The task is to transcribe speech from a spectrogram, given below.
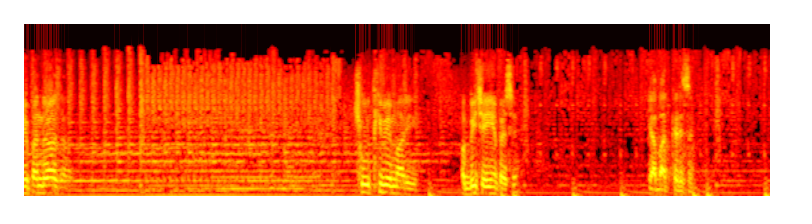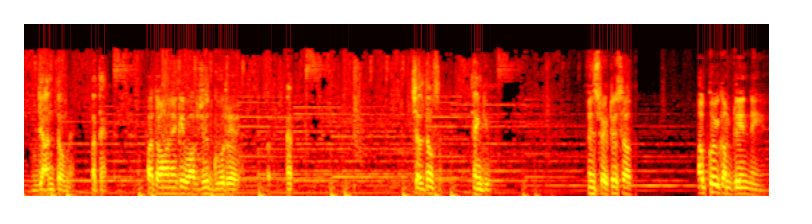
ये पंद्रह हज़ार। छूत की बीमारी है। अब भी चाहिए पैसे? क्या बात करें सर? जानता हूँ मैं पता है। पता होने के बावजूद घूर रहे चलता हूँ सर। थैंक यू इंस्पेक्टर साहब अब कोई कंप्लेन नहीं है।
